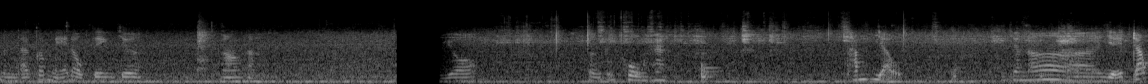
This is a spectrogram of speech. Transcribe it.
Mình đã có mẻ đầu tiên chưa? Ngon hả? Vô. Từng cái khuôn ha. Thấm dầu. Cho nó à, dễ tróc.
